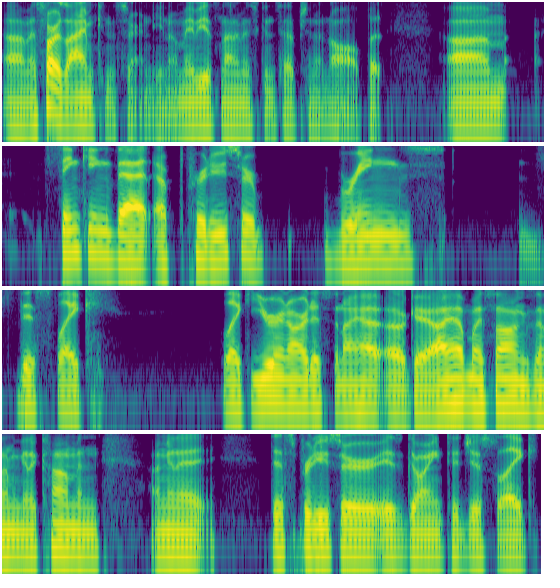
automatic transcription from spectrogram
um, as far as I'm concerned, you know, maybe it's not a misconception at all, but um, thinking that a producer brings this like like you're an artist and I have okay, I have my songs and I'm gonna come and I'm gonna this producer is going to just like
